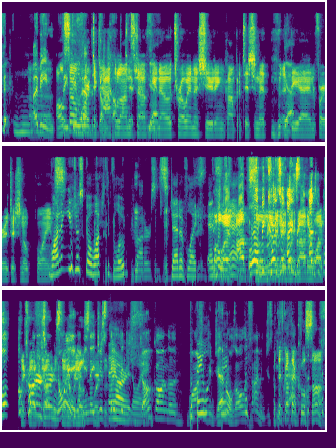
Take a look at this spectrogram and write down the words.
Mhm. I mean, Uh, also do more have the decathlon stuff. Yeah. You know, throw in a shooting competition at, at Yeah. the end for additional points. Why don't you just go watch the Globetrotters instead of like NBA? Oh, well because would as, rather as the watch the Globetrotters are Globetrotters than a annoying. I mean, they just they, They are just annoying. dunk on the But they- Washington they- Generals all the the- time and just. But they've got that cool song.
